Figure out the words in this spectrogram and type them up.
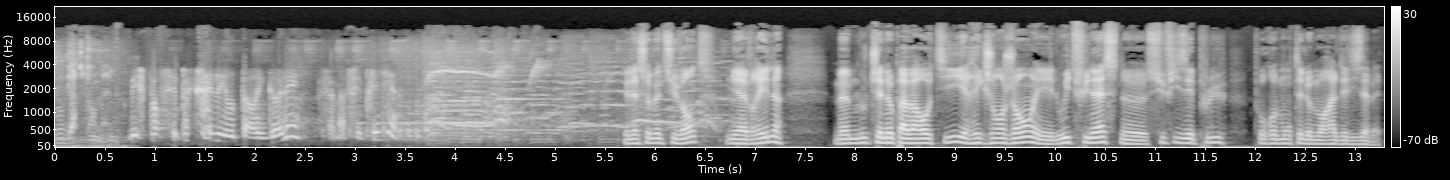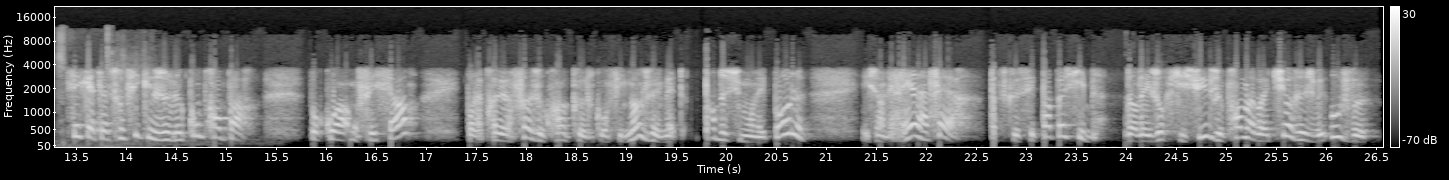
je vous garde quand même. Mais je pensais pas que j'allais autant rigoler. Ça m'a fait plaisir. Mais la semaine suivante, mi-avril, même Luciano Pavarotti, Éric Jean-Jean et Louis de Funès ne suffisaient plus pour remonter le moral d'Elisabeth. C'est catastrophique et je ne comprends pas pourquoi on fait ça. Pour la première fois, je crois que le confinement, je vais le mettre par-dessus mon épaule et j'en ai rien à faire parce que c'est pas possible. Dans les jours qui suivent, je prends ma voiture et je vais où je veux.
